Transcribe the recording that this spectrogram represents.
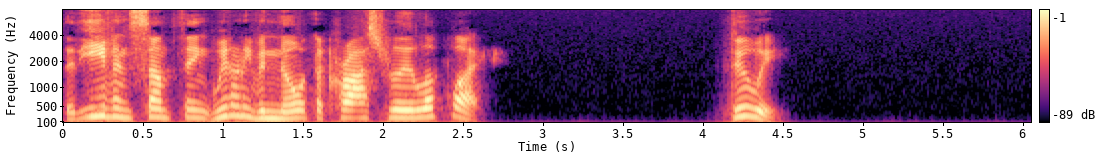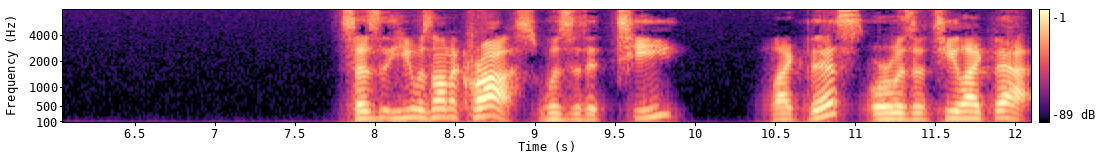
That even something, we don't even know what the cross really looked like. Do we? It says that he was on a cross. Was it a T like this, or was it a T like that?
